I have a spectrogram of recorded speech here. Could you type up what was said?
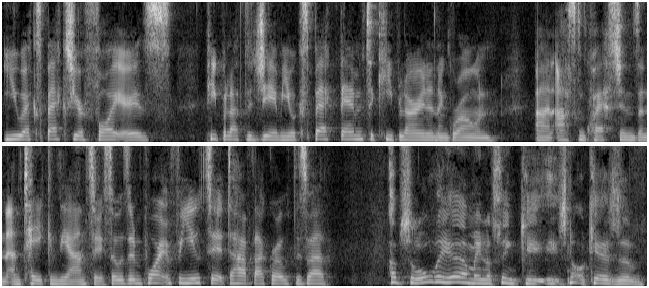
you expect your fighters, people at the gym, you expect them to keep learning and growing and asking questions and, and taking the answers. So is it important for you to, to have that growth as well? Absolutely, yeah. I mean, I think it's not a case of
